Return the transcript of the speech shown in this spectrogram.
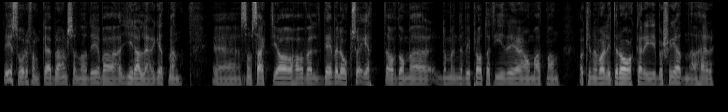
det är så det funkar i branschen och det är bara att gilla läget. Men eh, som sagt, jag har väl, det är väl också ett av de, eh, de, när vi pratade tidigare om att man har kunnat vara lite rakare i beskeden. Här,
